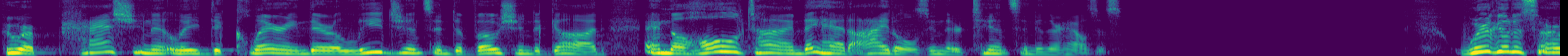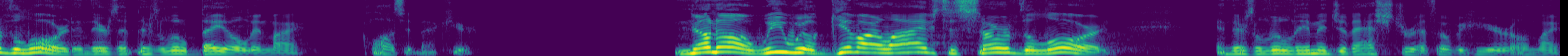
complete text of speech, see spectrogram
who are passionately declaring their allegiance and devotion to God, and the whole time they had idols in their tents and in their houses. We're going to serve the Lord, and there's a, there's a little Baal in my closet back here. No, no, we will give our lives to serve the Lord. And there's a little image of Ashtoreth over here on my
